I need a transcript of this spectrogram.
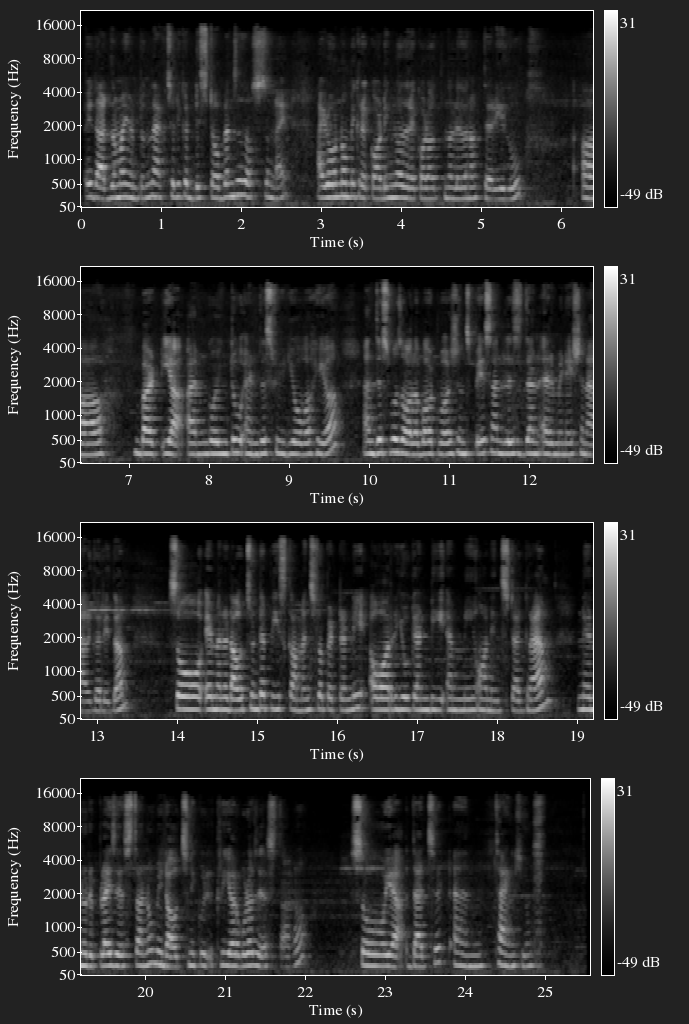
ఇది అర్థమై ఉంటుంది. Actually ఇక్కడ disturbances వస్తున్నాయి. I don't know మీకు రికార్డింగ్లో అది record అవుతుందో లేదో నాకు తెలియదు uh, but yeah I'm going to end this video over here and this was all about version space and list then elimination algorithm so ఏమైనా డౌట్స్ ఉంటే ప్లీజ్ కమెంట్స్లో పెట్టండి. Or you can DM me on Instagram నేను reply చేస్తాను. మీ డౌట్స్ని clear కూడా చేస్తాను. So yeah that's it and thank you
